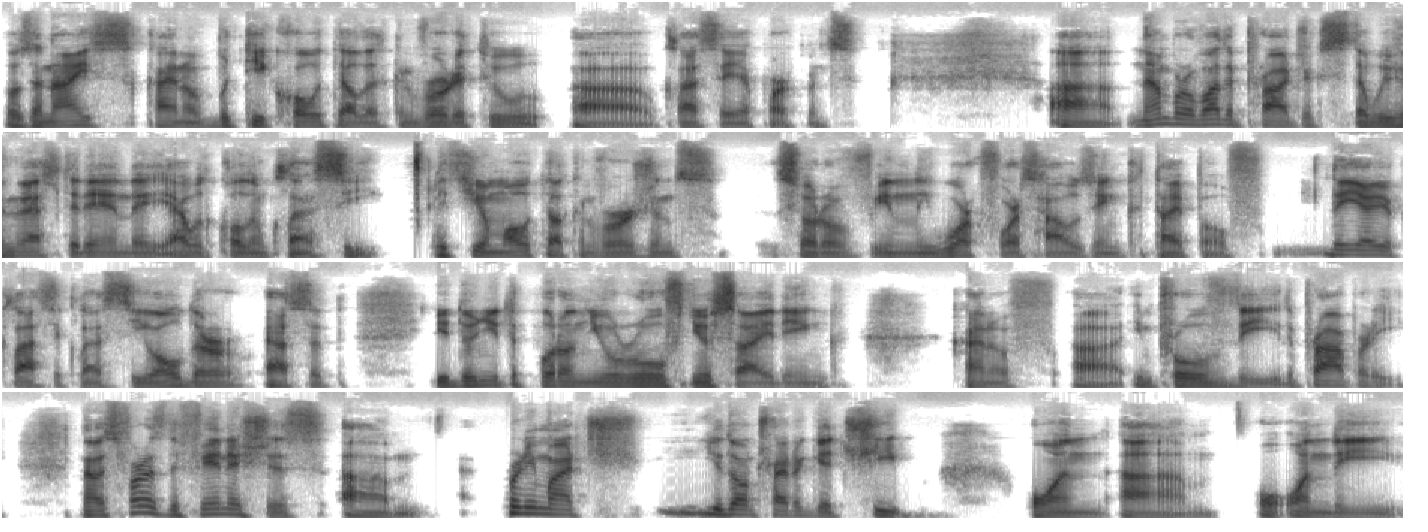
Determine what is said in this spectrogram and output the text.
was a nice kind of boutique hotel that converted to uh, class A apartments. Uh, number of other projects that we've invested in, they, I would call them class C. It's your motel conversions, sort of in the workforce housing type of. They are your classic class C, older asset. You do need to put on new roof, new siding, kind of uh, improve the the property. Now, as far as the finishes, um, pretty much you don't try to get cheap on um, on the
